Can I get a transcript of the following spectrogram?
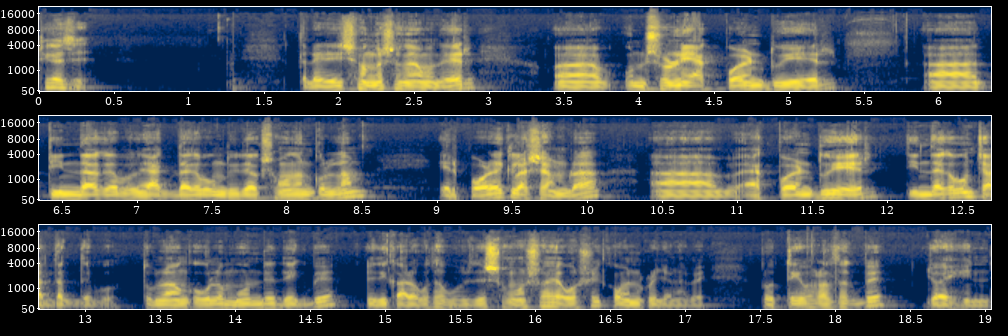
ঠিক আছে? তাহলে এই সঙ্গে সঙ্গে আমাদের অনুসরণী এক পয়েন্ট দুইয়ের তিন দাগ এবং এক দাগ এবং দুই দাগ সমাধান করলাম। এর পরের ক্লাসে আমরা এক পয়েন্ট দুইয়ের তিন দাগ এবং চার দাগ দেবো। তোমরা অঙ্কগুলো মন দিয়ে দেখবে। যদি কারও কোথাও বুঝতে সমস্যা হয়, অবশ্যই কমেন্ট করে জানাবে। প্রত্যেকে ভালো থাকবে। জয় হিন্দ।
